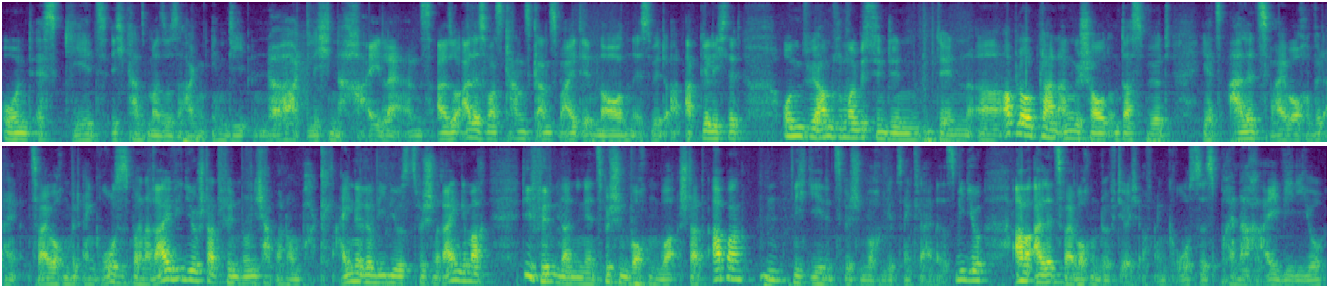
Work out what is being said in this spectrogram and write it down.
Und es geht, ich kann es mal so sagen, in die nördlichen Highlands. Also alles, was ganz, ganz weit im Norden ist, wird abgelichtet. Und wir haben so mal ein bisschen den, den äh, Upload-Plan angeschaut. Und das wird jetzt alle zwei Wochen, wird ein, zwei Wochen wird ein großes Brennerei-Video stattfinden. Und ich habe auch noch ein paar kleinere Videos zwischen rein gemacht. Die finden dann in den Zwischenwochen statt. Aber hm, nicht jede Zwischenwoche gibt es ein kleineres Video. Aber alle zwei Wochen dürft ihr euch auf ein großes Brennerei-Video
